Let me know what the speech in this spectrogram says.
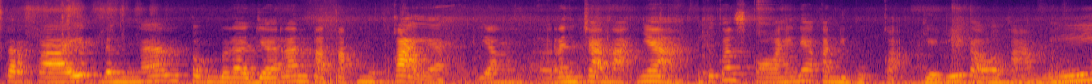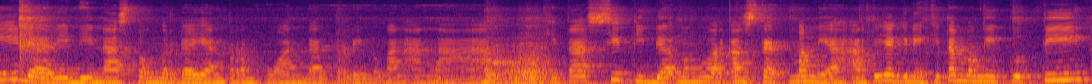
terkait dengan pembelajaran tatap muka ya yang rencananya itu kan sekolah ini akan dibuka. Jadi kalau kami dari Dinas Pemberdayaan Perempuan dan Perlindungan Anak kita sih tidak mengeluarkan statement ya. Artinya gini, kita mengikuti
